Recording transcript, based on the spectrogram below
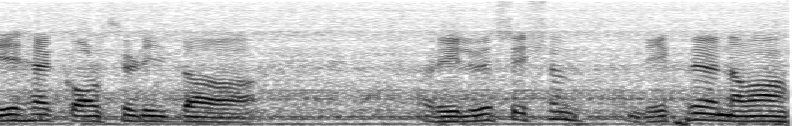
ਇਹ ਹੈ ਕੌਲਸੇੜੀ ਦਾ ਰੇਲਵੇ ਸਟੇਸ਼ਨ। ਦੇਖ ਰਹੇ ਹੋ ਨਵਾਂ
